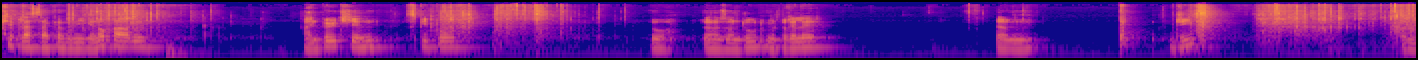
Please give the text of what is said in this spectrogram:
Kipplaster können wir nie genug haben. Ein Bötchen, Speedboot. So, so ein Dude mit Brille. Ähm, Jeep. Dann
